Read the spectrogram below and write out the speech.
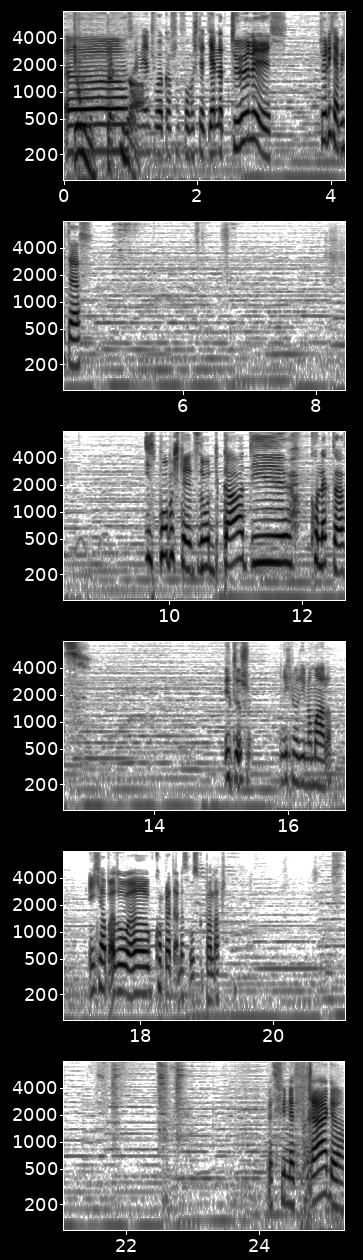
Äh, Jo, er. die Endworker schon vorbestellt? Ja, natürlich. Natürlich habe ich das. die ist vorbestellt, sogar die Collectors Edition. Nicht nur die normale. Ich habe also äh, komplett alles rausgeballert. Was für eine Frage.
